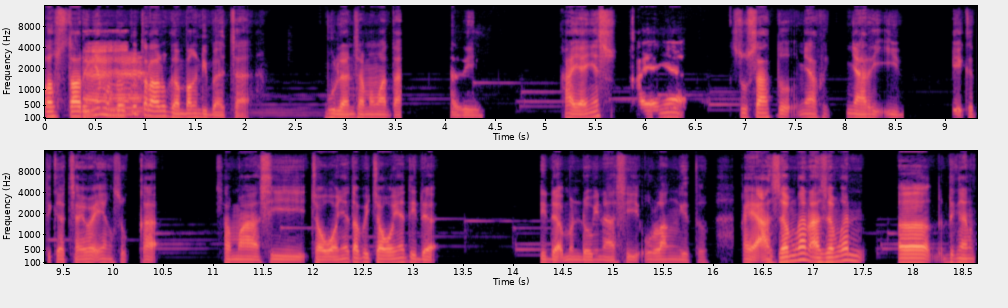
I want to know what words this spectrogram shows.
love story-nya menurutku Eh. terlalu gampang dibaca. Bulan sama matahari. Kayaknya kayaknya susah tuh nyari nyari ide ketika cewek yang suka sama si cowoknya tapi cowoknya tidak tidak mendominasi ulang gitu. Kayak Azam kan Azam kan eh, dengan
